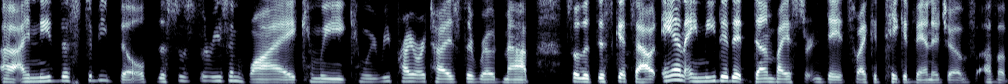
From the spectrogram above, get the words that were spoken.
uh, I need this to be built. This is the reason why. Can we can we reprioritize the roadmap so that this gets out? And I needed it done by a certain date so I could take advantage of of a,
